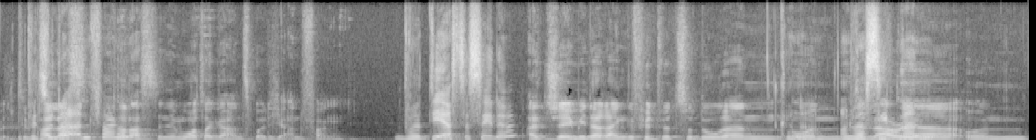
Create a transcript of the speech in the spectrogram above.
mit dem Palast, anfangen? Palast in den Watergardens wollte ich anfangen. Die erste Szene? Als Jamie da reingeführt wird zu Doran Genau. und, Und was sieht Laria und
